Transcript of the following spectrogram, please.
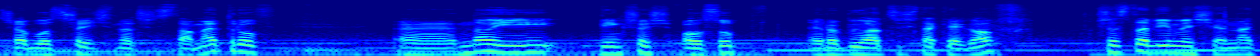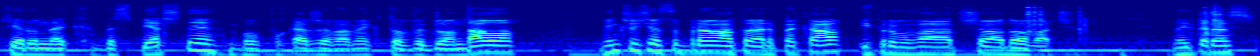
Trzeba było strzelić na 300 metrów. No i większość osób robiła coś takiego. Przestawimy się na kierunek bezpieczny, bo pokażę Wam, jak to wyglądało. Większość osób brała to RPK i próbowała przeładować. No i teraz,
